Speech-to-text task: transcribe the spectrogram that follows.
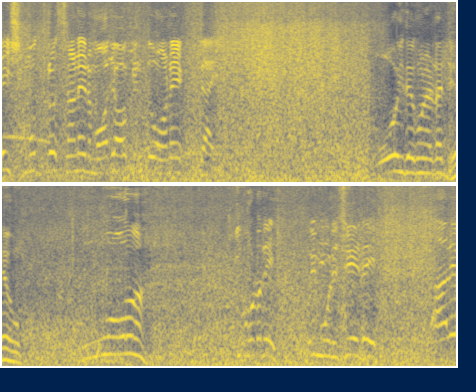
এই সমুদ্র স্নানের মজাও কিন্তু অনেকটাই। ওই দেখুন একটা ঢেউ। কি বড় রে? ওই মরেছে রে। আরে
